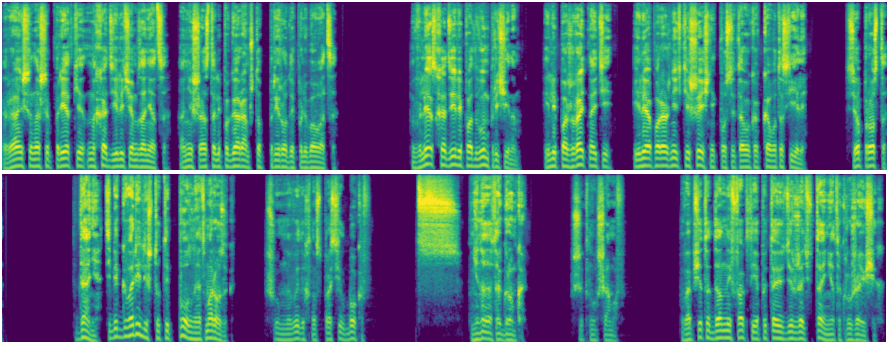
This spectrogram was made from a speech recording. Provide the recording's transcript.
Раньше наши предки находили чем заняться. Они шастали по горам, чтобы природой полюбоваться. В лес ходили по двум причинам. Или пожрать найти, или опорожнить кишечник после того, как кого-то съели. Все просто. «Даня, тебе говорили, что ты полный отморозок?» Шумно выдохнув, спросил Боков. «Тссс, не надо так громко», — шикнул Шамов. «Вообще-то данный факт я пытаюсь держать в тайне от окружающих.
